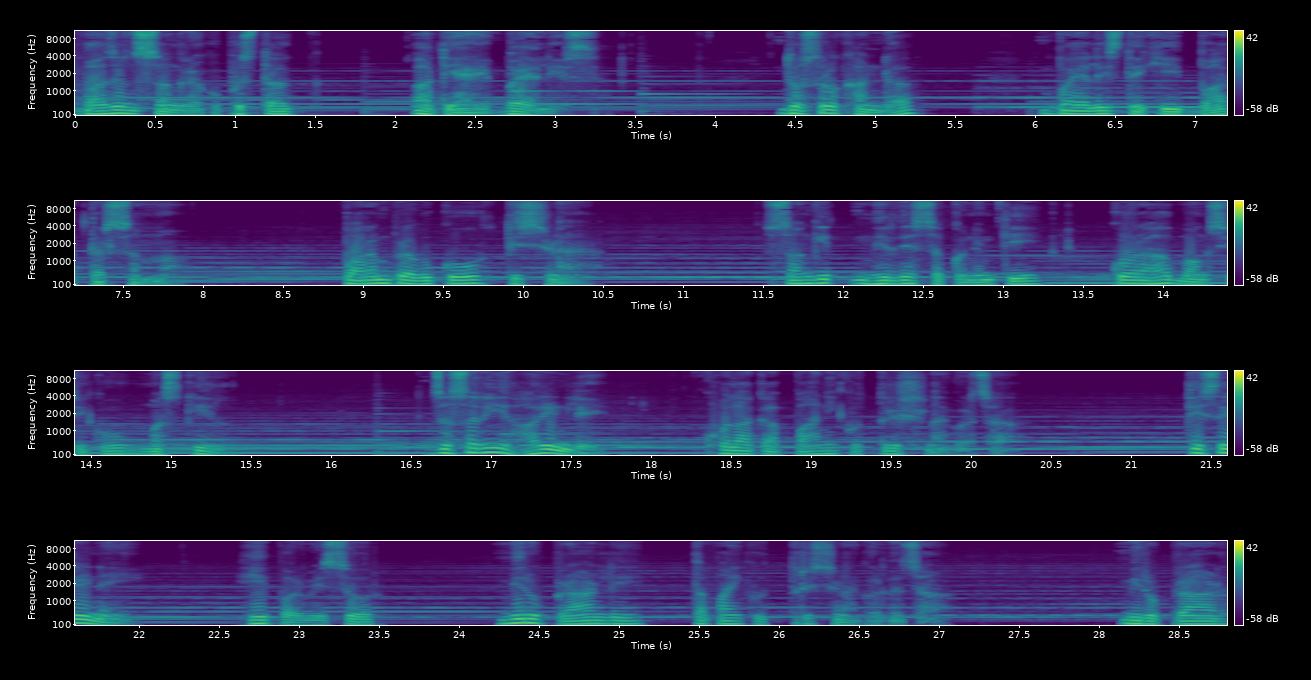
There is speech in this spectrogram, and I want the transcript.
भजन सङ्ग्रहको पुस्तक अध्याय बयालिस। दोस्रो खण्ड बयालिसदेखि बहत्तरसम्म परमप्रभुको तृष्णा। सङ्गीत निर्देशकको निम्ति कोराह वंशीको मस्किल। जसरी हरिणले खोलाका पानीको तृष्णा गर्छ त्यसरी नै हे परमेश्वर मेरो प्राणले तपाईँको तृष्णा गर्दछ। मेरो प्राण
